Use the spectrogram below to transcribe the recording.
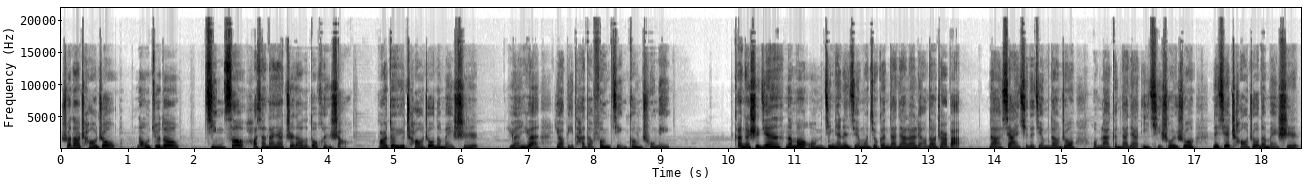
说到潮州，那我觉得。景色好像大家知道的都很少，而对于潮州的美食，远远要比它的风景更出名。看看时间，那么我们今天的节目就跟大家来聊到这儿吧。那下一期的节目当中，我们来跟大家一起说一说那些潮州的美食，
